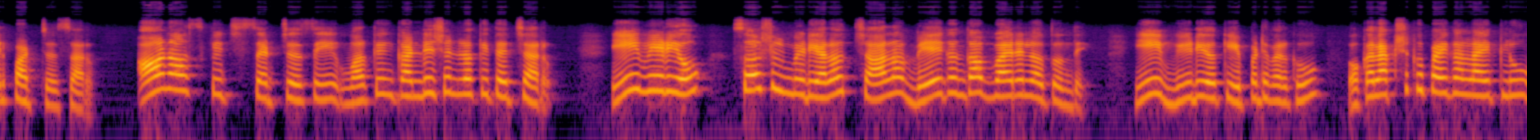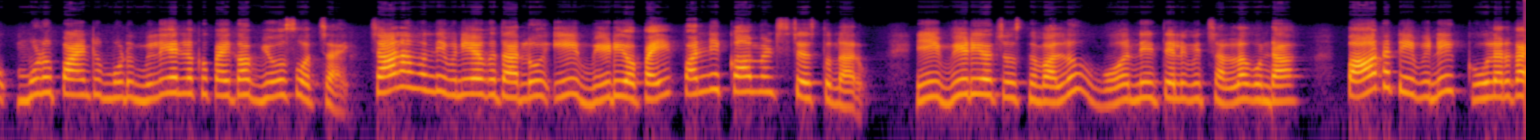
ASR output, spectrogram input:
ఏర్పాటు చేశారు. ఆన్ ఆఫ్ స్విచ్ సెట్ చేసి వర్కింగ్ కండిషన్లోకి తెచ్చారు. ఈ వీడియో సోషల్ మీడియాలో చాలా వేగంగా వైరల్ అవుతుంది. ఈ వీడియోకి ఇప్పటి వరకు ఒక లక్షకు పైగా లైక్లు మూడు పాయింట్ మూడు మిలియన్లకు పైగా వ్యూస్ వచ్చాయి. చాలా మంది వినియోగదారులు ఈ వీడియోపై ఫన్నీ కామెంట్స్ చేస్తున్నారు. ఈ వీడియో చూసిన వాళ్ళు ఓర్ని తెలివి చల్లగుండా పాత టీవీని కూలర్గా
